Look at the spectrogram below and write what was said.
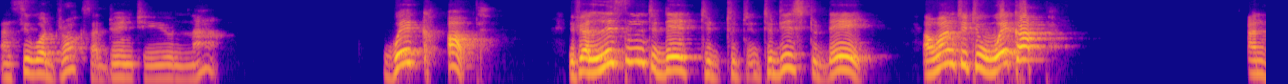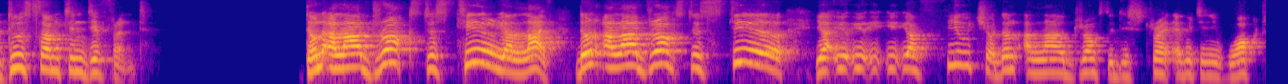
and see what drugs are doing to you now. Wake up. If you're listening today to, to, to, to this today, I want you to wake up and do something different. Don't allow drugs to steal your life. Don't allow drugs to steal your, your, your, future. Don't allow drugs to destroy everything you've worked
